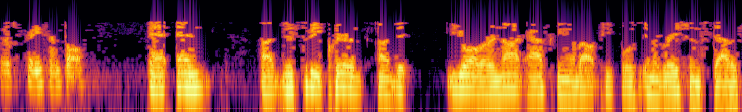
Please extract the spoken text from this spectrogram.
so it's pretty simple. And, and uh, just to be clear, uh, you all are not asking about people's immigration status,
